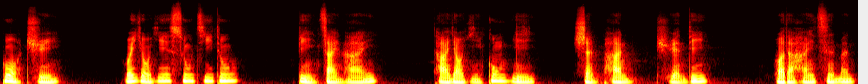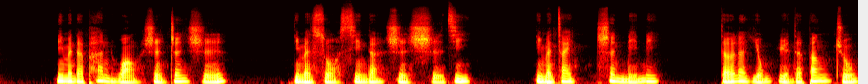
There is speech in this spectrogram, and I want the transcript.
过去，唯有耶稣基督必再来，他要以公义审判全地。我的孩子们，你们的盼望是真实，你们所信的是实际，你们在圣灵里得了永远的帮助。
